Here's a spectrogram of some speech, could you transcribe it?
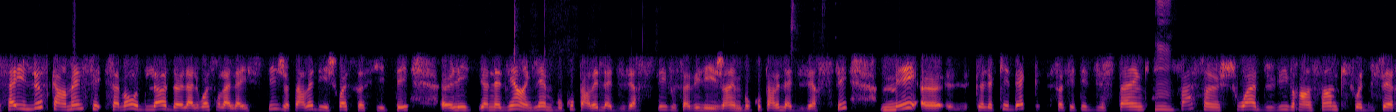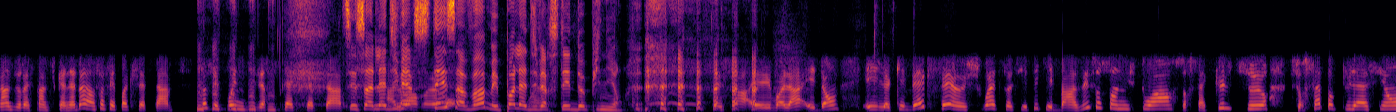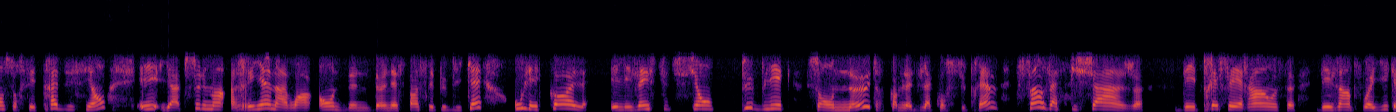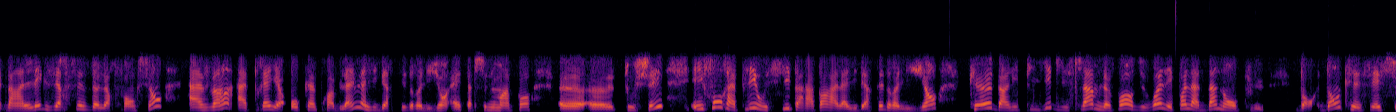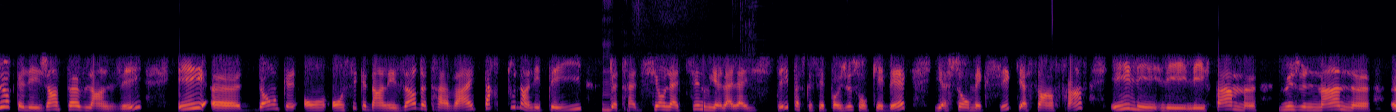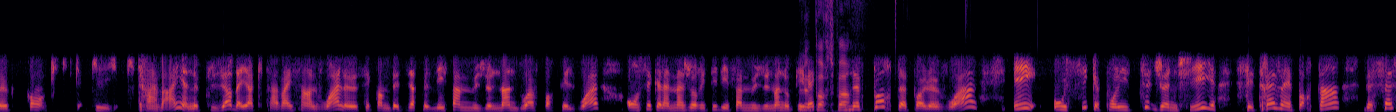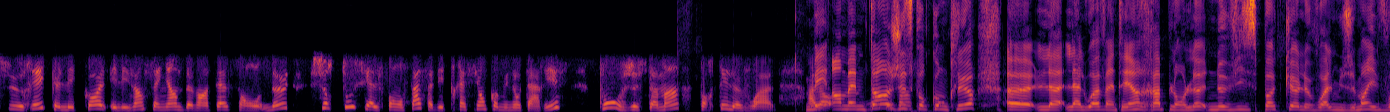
ça illustre quand même, ça va au-delà de la loi sur la laïcité. Je parlais des choix de société. Euh, les Canadiens anglais aiment beaucoup parler de la diversité. Vous savez, les gens aiment beaucoup parler de la diversité. Mais euh, que le Québec, société distincte, hmm. fasse un choix du vivre ensemble qui soit différent du restant du Canada, alors ça, c'est pas acceptable. Ça, c'est pas une diversité acceptable. C'est ça. La diversité, euh, ça va, mais pas la diversité d'opinion. c'est ça. Et voilà. Et donc, et le Québec fait un choix de société qui est basé sur son histoire, sur sa culture, sur sa population, sur ses traditions et il n'y a absolument rien à avoir honte d'un espace républicain où l'école et les institutions publiques sont neutres, comme l'a dit la Cour suprême, sans affichage des préférences des employés dans l'exercice de leurs fonctions. Avant, après, il n'y a aucun problème. La liberté de religion est absolument pas euh, euh, touchée. Et il faut rappeler aussi par rapport à la liberté de religion que dans les piliers de l'islam, le port du voile n'est pas là-dedans non plus. Bon, donc c'est sûr que les gens peuvent l'enlever et euh, donc on, on, sait que dans les heures de travail, partout dans les pays de mm. tradition latine où il y a la laïcité, parce que c'est pas juste au Québec, il y a ça au Mexique, il y a ça en France, et les, les, les femmes musulmanes euh, qui, qui, travaillent, il y en a plusieurs d'ailleurs qui travaillent sans le voile, c'est comme de dire que les femmes musulmanes doivent porter le voile. On sait que la majorité des femmes musulmanes au Québec ne portent pas le voile. Et aussi que pour les petites jeunes filles, c'est très important de s'assurer que l'école et les enseignantes devant elles sont neutres, surtout si elles font face à des pressions communautaristes pour justement porter le voile. Mais en même temps, juste pour conclure, euh, la, la, loi 21, rappelons-le, ne vise pas que le voile musulman, il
